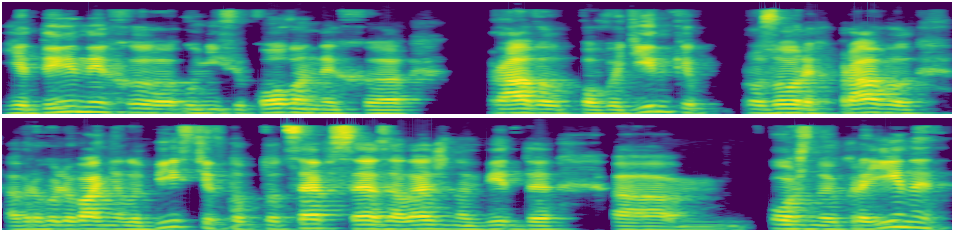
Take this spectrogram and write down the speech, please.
єдиних е, уніфікованих е, правил поведінки, прозорих правил врегулювання лобістів. Тобто, це все залежно від е, кожної країни.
